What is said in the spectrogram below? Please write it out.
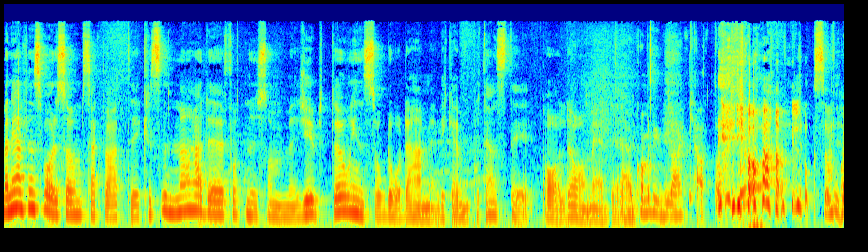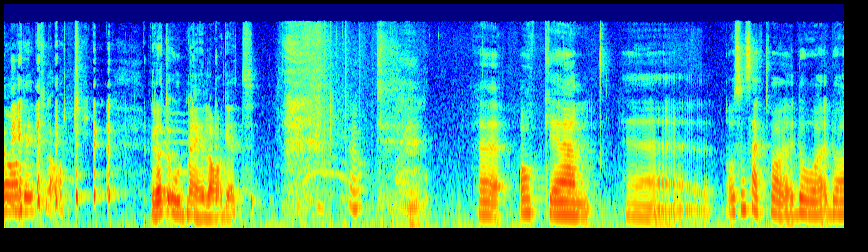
Men egentligen så var det som sagt var att Kristina hade fått ny som jute och insåg då det här med vilken potential det har med... Här kommer din lilla katt också. ja, han vill också vara ja, med. Ja, det är klart. Vill du ha ett ord med i laget? Ja. Eh, och, eh, och som sagt var, då, då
